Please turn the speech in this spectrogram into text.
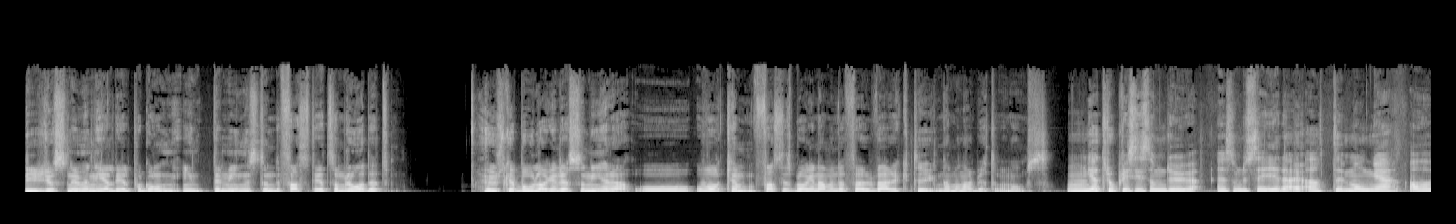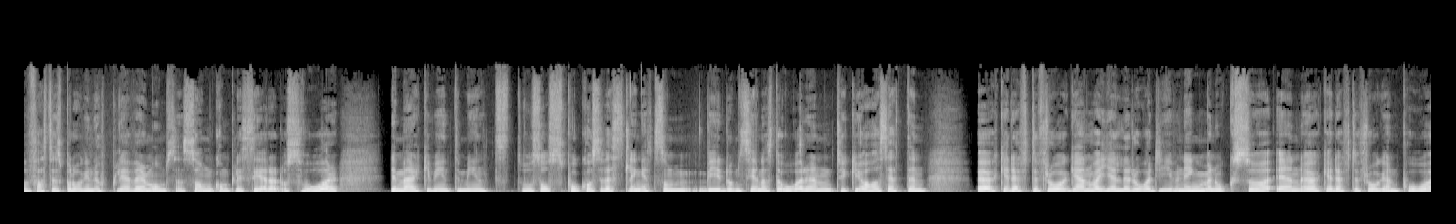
Det är just nu en hel del på gång, inte minst under fastighetsområdet. Hur ska bolagen resonera och, och vad kan fastighetsbolagen använda för verktyg när man arbetar med moms? Mm, jag tror precis som du, eh, som du säger där att många av fastighetsbolagen upplever momsen som komplicerad och svår. Det märker vi inte minst hos oss på KC Västling eftersom vi de senaste åren tycker jag har sett en ökad efterfrågan vad gäller rådgivning men också en ökad efterfrågan på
